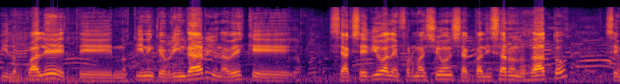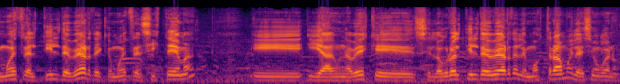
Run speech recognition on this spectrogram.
y los cuales este, nos tienen que brindar y una vez que se accedió a la información, se actualizaron los datos, se muestra el tilde verde que muestra el sistema y, una vez que se logró el tilde verde le mostramos y le decimos, bueno,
